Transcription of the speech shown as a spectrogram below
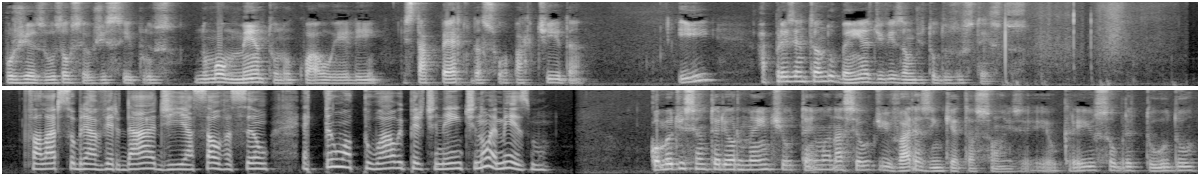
por Jesus aos seus discípulos no momento no qual ele está perto da sua partida. E apresentando bem a divisão de todos os textos. Falar sobre a verdade e a salvação é tão atual e pertinente, não é mesmo? Como eu disse anteriormente, o tema nasceu de várias inquietações. Eu creio, sobretudo,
